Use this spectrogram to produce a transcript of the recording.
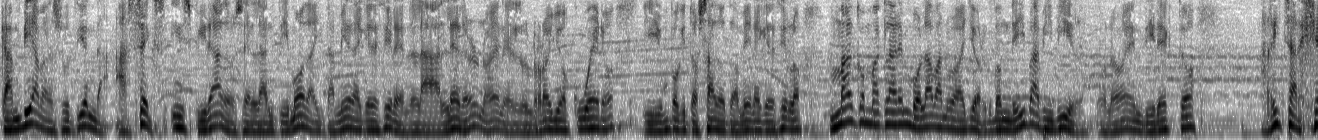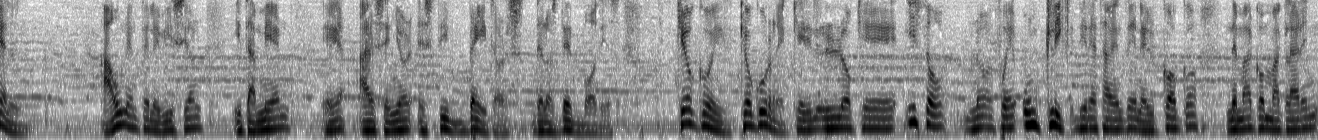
cambiaban su tienda a sex inspirados en la antimoda y también hay que decir en la leather, ¿no? en el rollo cuero y un poquito osado también hay que decirlo, Malcolm McLaren volaba a Nueva York, donde iba a vivir ¿no? en directo a Richard Hell, aún en televisión, y también eh, al señor Steve Bators de los Dead Bodies. ¿Qué ocurre? ¿Qué ocurre? Que lo que hizo no fue un clic directamente en el coco de Malcolm McLaren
